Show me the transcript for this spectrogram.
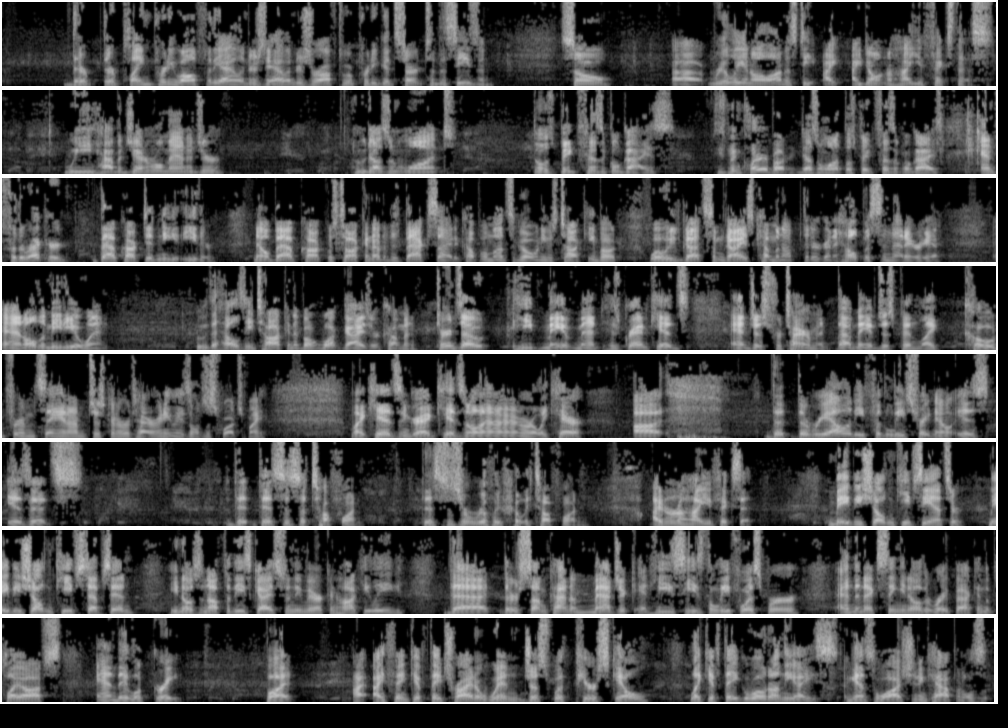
they're they're playing pretty well for the Islanders. The Islanders are off to a pretty good start to the season. So, uh, really, in all honesty, I, I don't know how you fix this. We have a general manager who doesn't want those big physical guys He's been clear about it. He doesn't want those big physical guys. And for the record, Babcock didn't either. Now, Babcock was talking out of his backside a couple months ago when he was talking about, well, we've got some guys coming up that are going to help us in that area. And all the media went, who the hell's he talking about? What guys are coming? Turns out he may have meant his grandkids and just retirement. That may have just been like code for him saying, I'm just going to retire anyways. I'll just watch my my kids and grandkids and all that. I don't really care. Uh, the the reality for the Leafs right now is is it's that this is a tough one. This is a really really tough one. I don't know how you fix it. Maybe Sheldon Keefe's the answer. Maybe Sheldon Keefe steps in. He knows enough of these guys from the American Hockey League that there's some kind of magic, and he's he's the Leaf Whisperer. And the next thing you know, they're right back in the playoffs, and they look great. But I, I think if they try to win just with pure skill, like if they go out on the ice against the Washington Capitals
